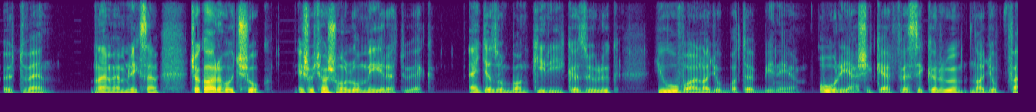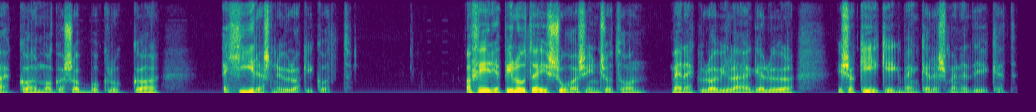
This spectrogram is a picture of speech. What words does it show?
Ötven? Nem emlékszem, csak arra, hogy sok, és hogy hasonló méretűek. Egy azonban kirí közülük, jóval nagyobb a többinél. Óriási kert veszi körül, nagyobb fákkal, magasabb bokrokkal. Egy híres nő lakik ott. A férje pilóta és soha sincs otthon. Menekül a világ elől, és a kékékben keres menedéket.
